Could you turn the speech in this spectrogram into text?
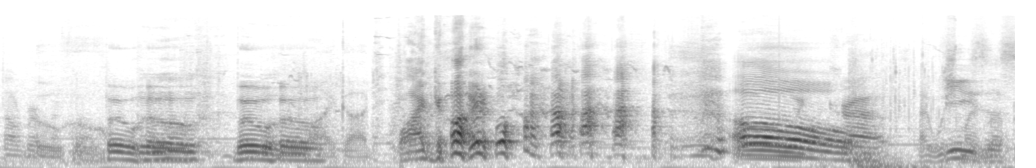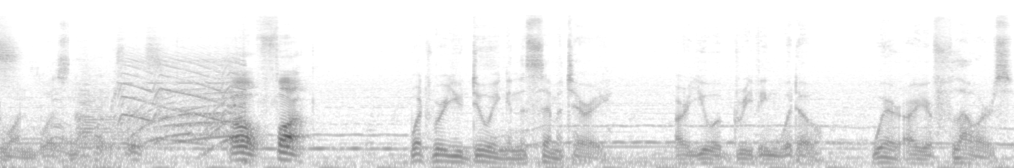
Don't burn my phone. Boo hoo. Boo hoo. Oh my God, My God. oh. Holy crap. I wish my Jesus. loved one was not. Oh fuck. What were you doing in the cemetery? Are you a grieving widow? Where are your flowers?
